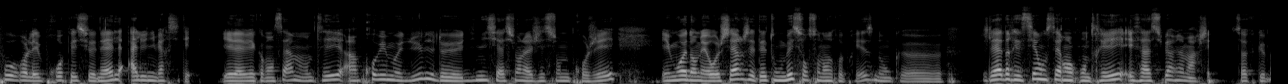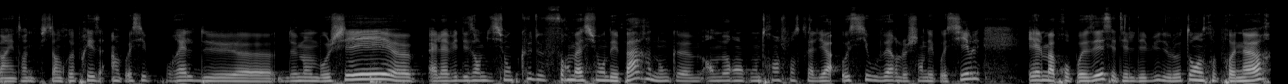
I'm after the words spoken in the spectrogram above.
pour les professionnels à l'université. Et elle avait commencé à monter un premier module d'initiation à la gestion de projet. Et moi, dans mes recherches, j'étais tombée sur son entreprise. Donc, euh, je l'ai adressée, on s'est rencontrés et ça a super bien marché. Sauf que, ben, étant une petite entreprise, impossible pour elle de, euh, m'embaucher. Euh, elle avait des ambitions que de formation au départ. Donc, en me rencontrant, je pense que ça lui a aussi ouvert le champ des possibles. Et elle m'a proposé, c'était le début de l'auto-entrepreneur,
